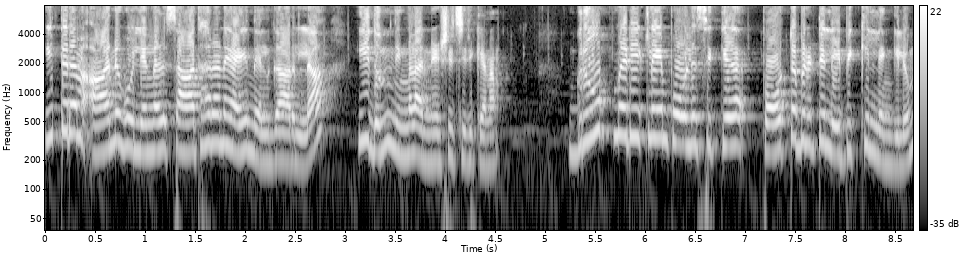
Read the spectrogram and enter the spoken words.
ഇത്തരം ആനുകൂല്യങ്ങൾ സാധാരണയായി നൽകാറില്ല. ഇതും നിങ്ങൾ അന്വേഷിച്ചിരിക്കണം. ഗ്രൂപ്പ് മെഡിക്ലെയിം പോളിസിക്ക് പോർട്ടബിലിറ്റി ലഭിക്കില്ലെങ്കിലും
